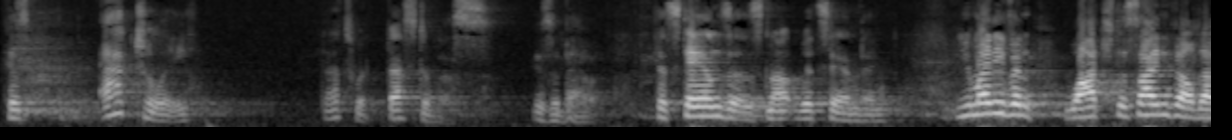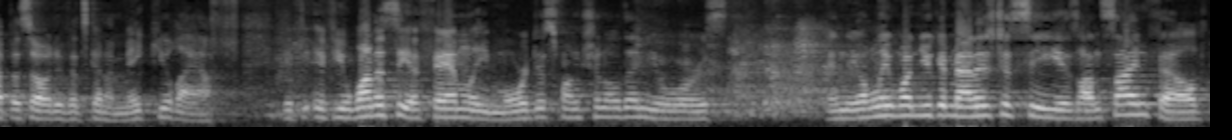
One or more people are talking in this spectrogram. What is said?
Because actually, That's what Festivus is about. Costanzas notwithstanding. You might even watch the Seinfeld episode if it's going to make you laugh. If, if you want to see a family more dysfunctional than yours, and the only one you can manage to see is on Seinfeld,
